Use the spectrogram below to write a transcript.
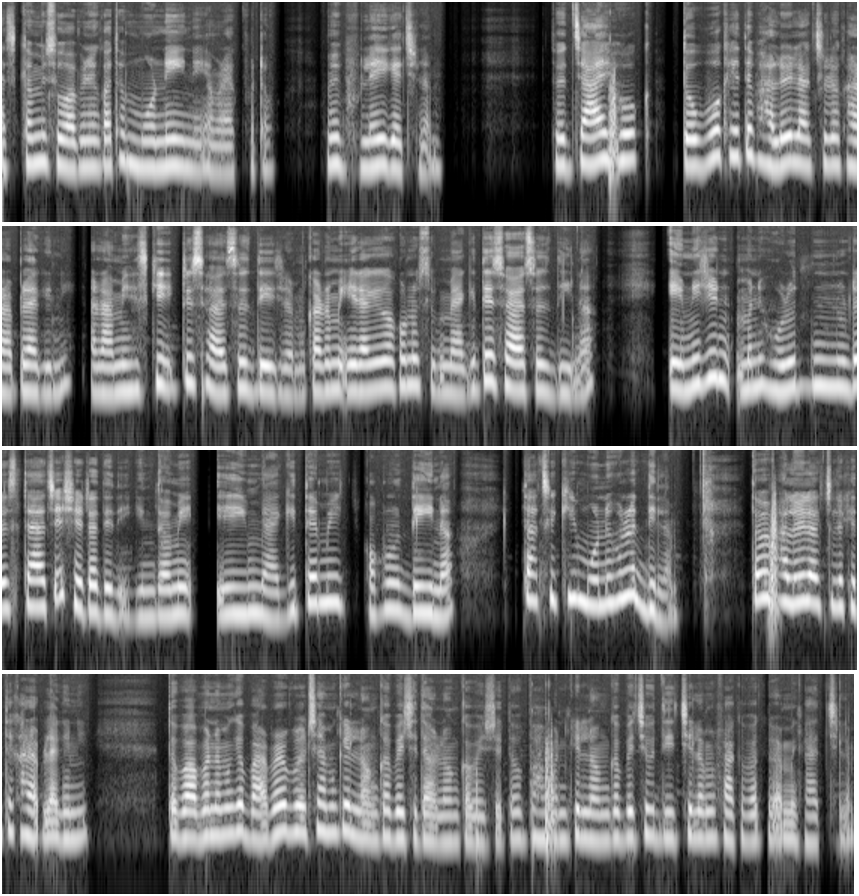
আজকে আমি সোয়াবিনের কথা মনেই নেই আমার এক ফোঁটাও। আমি ভুলেই গেছিলাম। তো যাই হোক, তবুও খেতে ভালোই লাগছিল, খারাপ লাগেনি। আর আমি আজকে একটু সয়া সস দিয়েছিলাম, কারণ আমি এর আগে কখনো ম্যাগিতে সয়া সস দিই না। এমনি যে মানে হলুদ নুডলসটা আছে, সেটাতে দিই। কিন্তু আমি এই ম্যাগিতে আমি কখনো দিই না। তো আজকে কী মনে হলো দিলাম। তবে ভালোই লাগছিল, খেতে খারাপ লাগেনি। তো বাবান আমাকে বারবার বলছে, আমাকে লঙ্কা বেছে দাও, লঙ্কা বেছে তো বাবানকে লঙ্কা বেছেও দিচ্ছিলাম আর ফাঁকে ফাঁকে আমি খাচ্ছিলাম।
